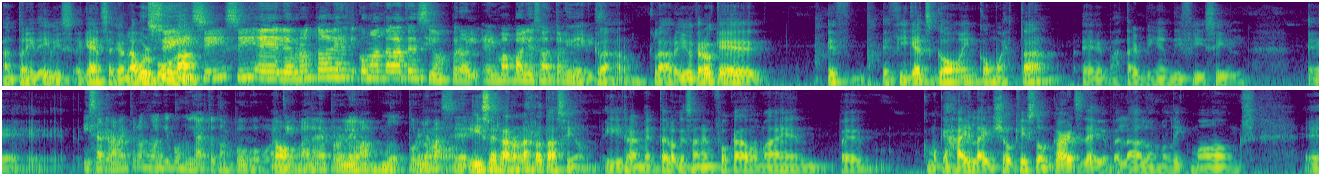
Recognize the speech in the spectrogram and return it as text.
Anthony Davis. Again, se vio en la burbuja. Sí, sí, sí. Eh, LeBron todavía es el que comanda la atención, pero el, el más valioso es Anthony Davis. Claro, claro. Yo creo que if, if he gets going como está, eh, va a estar bien difícil. eh, Y Sacramento no es un equipo muy alto tampoco. Va a No. ti- Va a tener problemas, problemas No, serios. Y cerraron la rotación. Y realmente lo que se han enfocado más en pues, como que highlight, showcase los guards de ellos, ¿verdad? Los Malik Monks. eh,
